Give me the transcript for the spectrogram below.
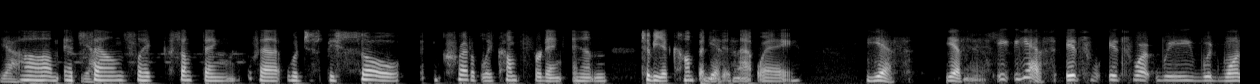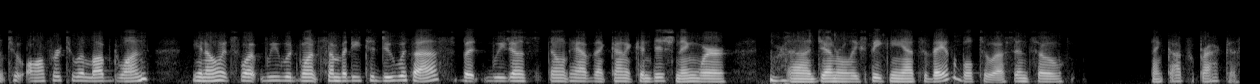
Yeah. Um, it Yeah. sounds like something that would just be so incredibly comforting and to be accompanied Yes. in that way. Yes. Yes. Yes. Yes. It's it's what we would want to offer to a loved one. You know, it's what we would want somebody to do with us, but we just don't have that kind of conditioning where uh, generally speaking that's available to us and so thank God for practice.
